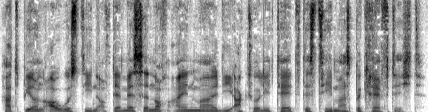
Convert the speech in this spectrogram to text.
hat Björn Augustin auf der Messe noch einmal die Aktualität des Themas bekräftigt.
